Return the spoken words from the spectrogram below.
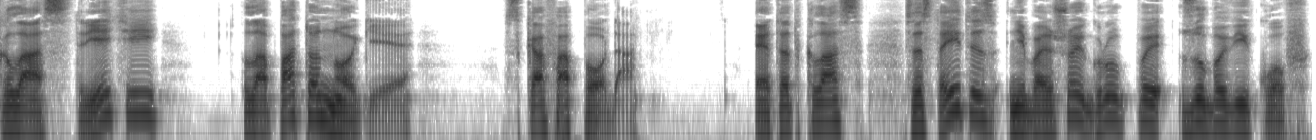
Класс третий – лопатоногие, скафопода. Этот класс состоит из небольшой группы зубовиков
